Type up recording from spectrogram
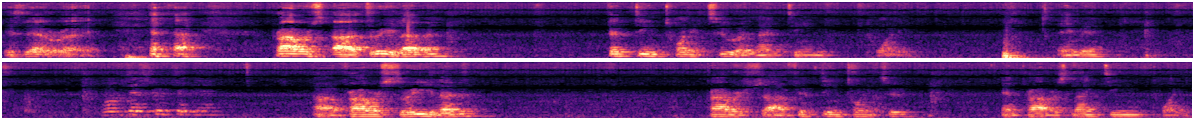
Is that right? Proverbs uh, 3, 11, 15, 22, and 19, 20. Amen. What was that scripture again? Uh, Proverbs 3, 11, Proverbs uh, 15, 22, and Proverbs 19, 20.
